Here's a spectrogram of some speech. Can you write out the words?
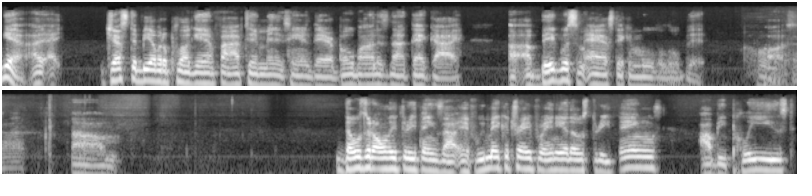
Yeah, I, I, just to be able to plug in five ten minutes here and there. Boban is not that guy. Uh, a big with some ass that can move a little bit. Oh god. Um, those are the only three things out. If we make a trade for any of those three things, I'll be pleased.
